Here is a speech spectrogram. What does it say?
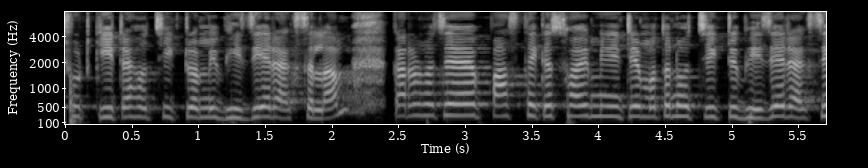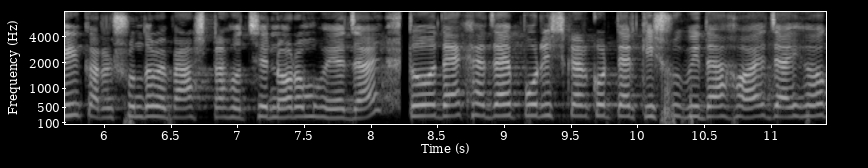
শুটকিটা হচ্ছে একটু আমি ভিজিয়ে রাখছিলাম। কারণ হচ্ছে পাঁচ থেকে ছয় মিনিটের মতন হচ্ছে একটু ভিজিয়ে রাখছি কারণ সুন্দরভাবে আঁশটা হচ্ছে নরম হয়ে যায়। তো দেখা যায় পরিষ্কার করতে আর কি সুবিধা হয়। যাই হোক,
